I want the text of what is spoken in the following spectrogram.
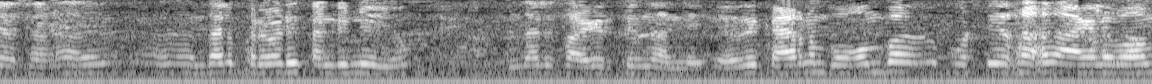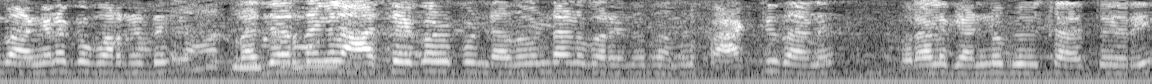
ശേഷമാണ് അത് എന്തായാലും പരിപാടി കണ്ടിന്യൂ ചെയ്യും. എന്തായാലും സഹകരിച്ചതിന് നന്ദി. ഇത് കാരണം ബോംബ് പൊട്ടിയതാണ് അകലെ ബോംബ് അങ്ങനെയൊക്കെ പറഞ്ഞിട്ട് പ്രചരണങ്ങൾ ആശയക്കുഴപ്പമുണ്ട്. അതുകൊണ്ടാണ് പറയുന്നത് നമ്മൾ ഫാക്ട് ഇതാണ്. ഒരാൾ ഗൺ ഉപയോഗിച്ച് അകത്ത് കയറി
